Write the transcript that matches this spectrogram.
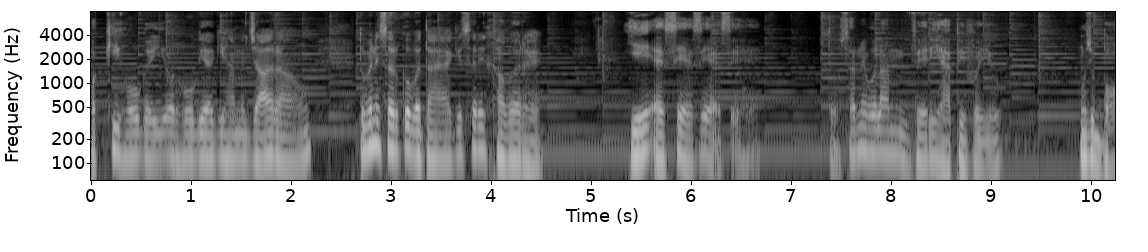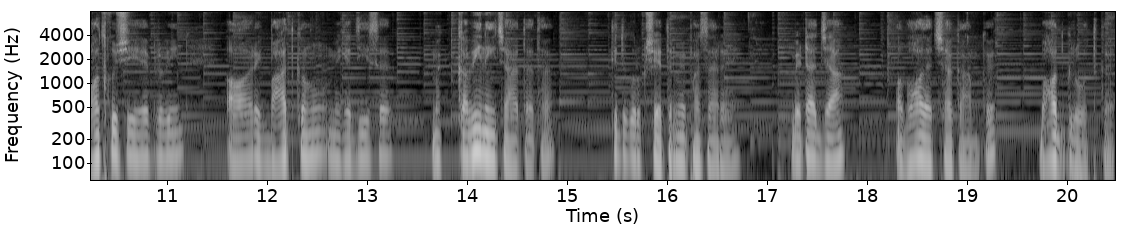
पक्की हो गई और हो गया कि हाँ मैं जा रहा हूँ तो मैंने सर को बताया कि, सर, एक खबर है। ये ऐसे ऐसे ऐसे है। तो सर ने बोला I am very happy for you मुझे बहुत खुशी है, प्रवीण। और एक बात कहूँ, मैं कहा, जी सर, मैं कभी नहीं चाहता था कि तू कुरुक्षेत्र में फंसा रहे। बेटा, जा और बहुत अच्छा काम कर, बहुत ग्रोथ कर।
